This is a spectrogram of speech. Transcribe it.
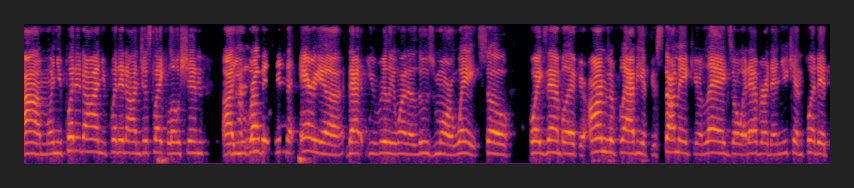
Um, when you put it on you put it on just like lotion. Uh, you rub it in the area that you really want to lose more weight. So for example, if your arms are flabby, if your stomach, your legs, or whatever, then you can put it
